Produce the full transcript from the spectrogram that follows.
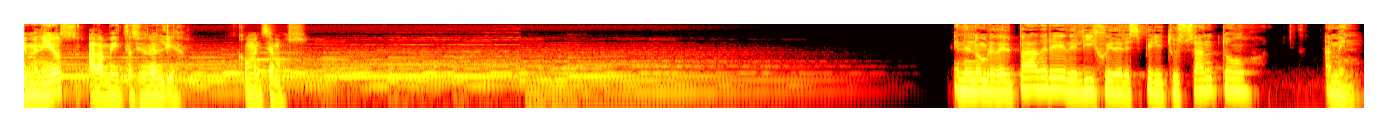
Bienvenidos a la meditación del día. Comencemos. En el nombre del Padre, del Hijo y del Espíritu Santo. Amén.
